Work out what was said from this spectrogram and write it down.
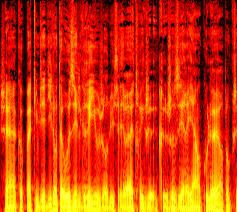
J'ai un copain qui me dit, dis donc, t'as osé le gris aujourd'hui, c'est un truc que, que j'osais rien en couleur. Donc,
